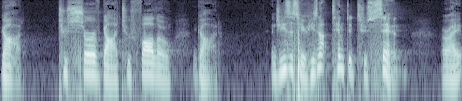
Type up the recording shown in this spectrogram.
God to serve God, to follow God. And Jesus here, he's not tempted to sin, all right?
